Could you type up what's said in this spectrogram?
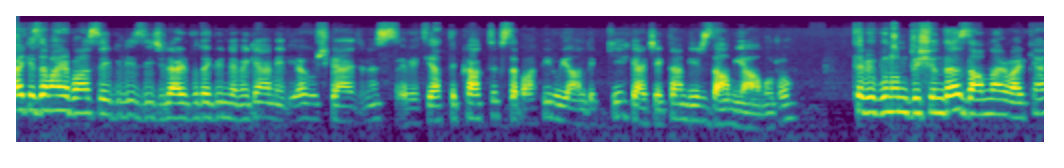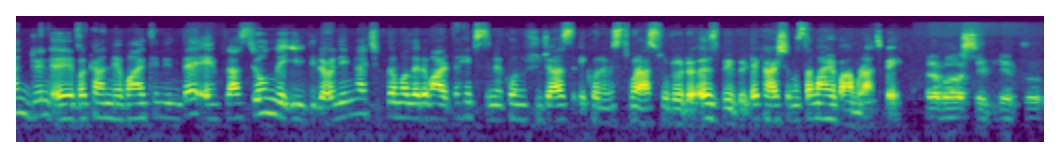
Herkese merhaba sevgili izleyiciler. Bu da gündeme gelmeliye hoş geldiniz. Evet yattık kalktık sabah bir uyandık ki gerçekten bir zam yağmuru. Tabii bunun dışında zamlar varken dün e, Bakan Nebati'nin de enflasyonla ilgili önemli açıklamaları vardı. Hepsini konuşacağız. Ekonomist Murat Sururu Özbülbül de karşımızda. Merhaba Murat Bey. Merhabalar sevgili Ebru,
